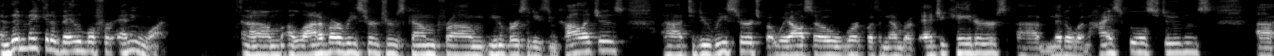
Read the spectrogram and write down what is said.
and then make it available for anyone. Um, a lot of our researchers come from universities and colleges uh, to do research, but we also work with a number of educators, uh, middle and high school students, uh,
